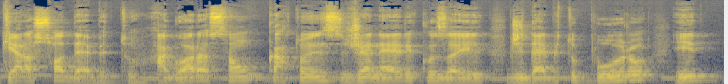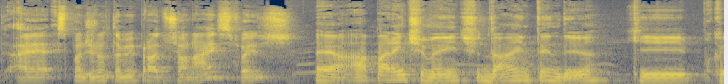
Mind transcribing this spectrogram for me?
que era só débito. Agora são cartões genéricos aí de débito puro e é, expandiram também para adicionais, foi isso? É, aparentemente dá a entender que porque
